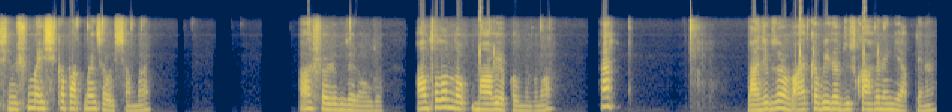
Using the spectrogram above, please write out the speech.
Şimdi şununla işi kapatmaya çalışacağım ben. Aa şöyle güzel oldu. Pantolonu da mavi yapalım o zaman. Heh. Bence güzel oldu. Ayakkabıyı da düz kahverengi yap gene.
